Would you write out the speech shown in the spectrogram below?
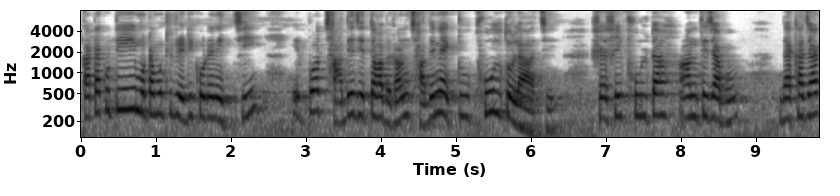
কাটাকুটি মোটামুটি রেডি করে নিচ্ছি। এরপর ছাদে যেতে হবে, কারণ ছাদে না একটু ফুল তোলা আছে। সে, সেই ফুলটা আনতে যাব। দেখা যাক।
